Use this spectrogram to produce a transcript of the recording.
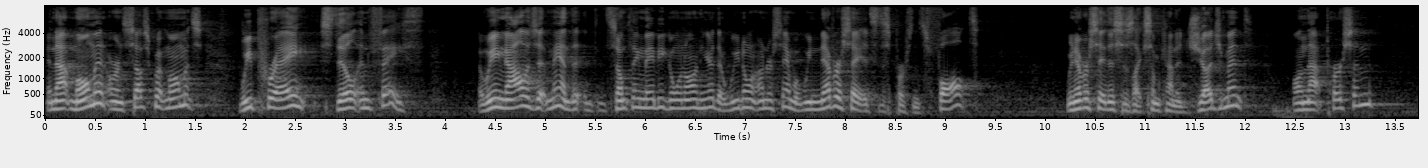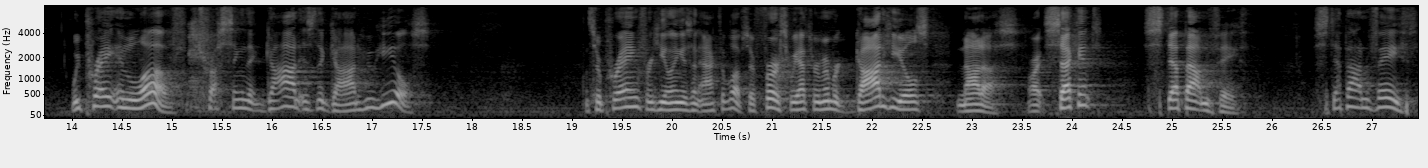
in that moment or in subsequent moments, we pray still in faith. And we acknowledge that, man, something may be going on here that we don't understand, but we never say it's this person's fault. We never say this is like some kind of judgment on that person. We pray in love, trusting that God is the God who heals. And so praying for healing is an act of love. So, first, we have to remember God heals, not us. All right, second, step out in faith. Step out in faith.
